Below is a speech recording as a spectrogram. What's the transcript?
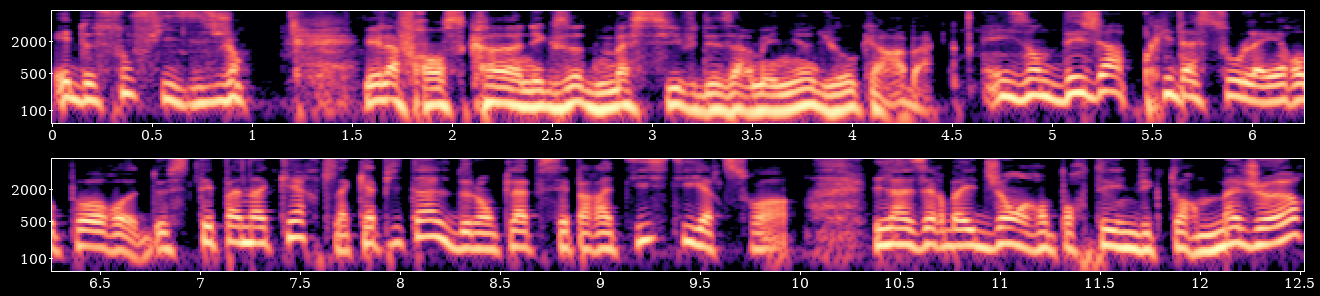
et de son fils Jean. Et la France craint un exode massif des Arméniens du Haut-Karabakh. Ils ont déjà pris d'assaut l'aéroport de Stepanakert, la capitale de l'enclave séparatiste, hier soir. L'Azerbaïdjan a remporté une victoire majeure,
